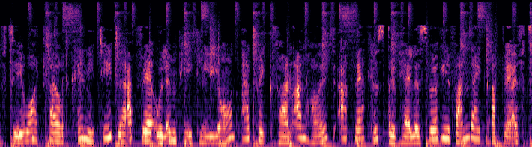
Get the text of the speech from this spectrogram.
FC Watford Kenny Tete Abwehr Olympique Lyon Patrick van Anholt Abwehr Crystal Palace Virgil van Dijk Abwehr FC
